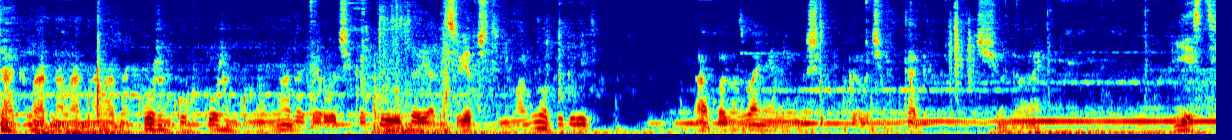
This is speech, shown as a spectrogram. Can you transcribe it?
Так, ладно, ладно, ладно. Кожанку, кожанку нам надо, короче, какую-то я цвет что-то не могу определить. А по названию не мыши, короче. Так, что, давай. Есть,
